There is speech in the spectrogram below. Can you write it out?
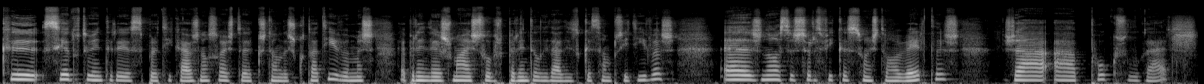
que, se é do teu interesse praticares não só esta questão da escutativa, mas aprenderes mais sobre parentalidade e educação positivas, as nossas certificações estão abertas, já há poucos lugares.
